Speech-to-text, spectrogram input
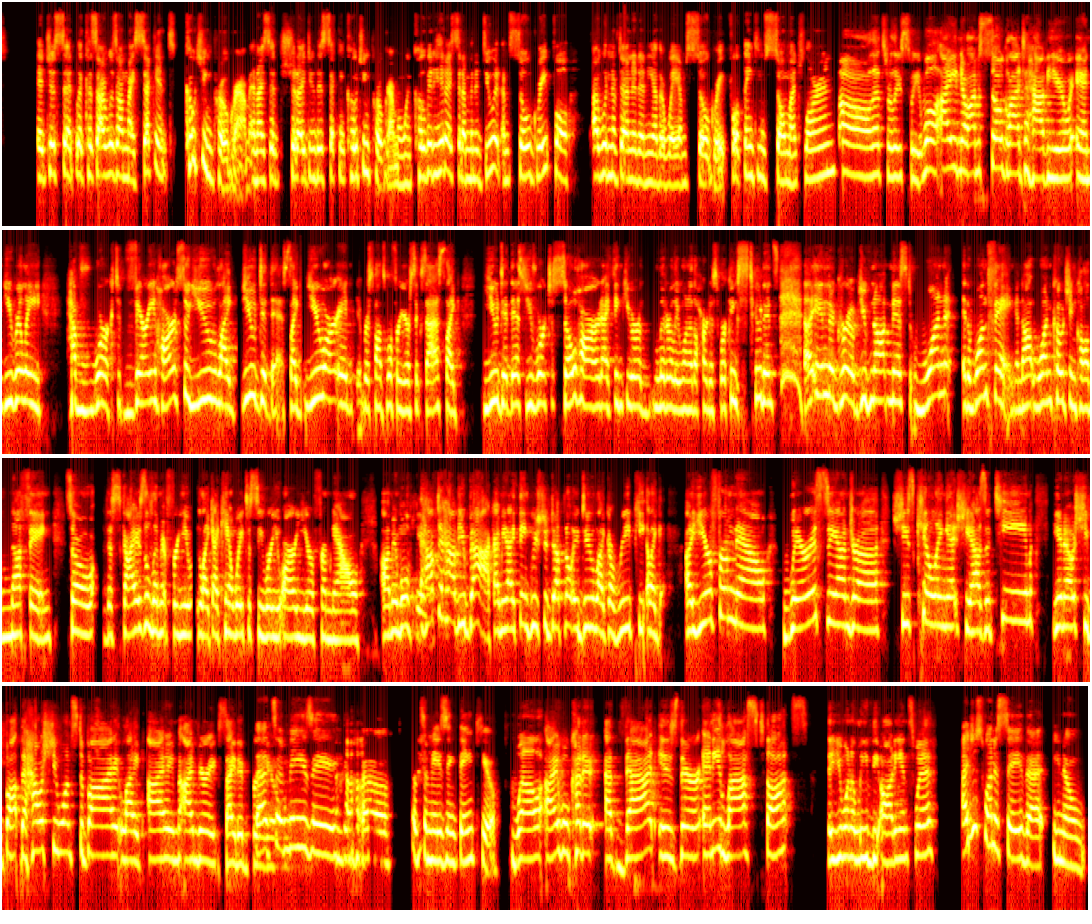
It just said, like, cause I was on my second coaching program and I said, should I do this second coaching program? And when COVID hit, I said, I'm going to do it. I'm so grateful I wouldn't have done it any other way. I'm so grateful. Thank you so much, Lauren. Oh, that's really sweet. Well, I know I'm so glad to have you. And you really have worked very hard. So you like, you did this. Like you are in, responsible for your success. Like you did this. You've worked so hard. I think you're literally one of the hardest working students uh, in the group. You've not missed one, one thing and not one coaching call, nothing. So the sky is the limit for you. Like, I can't wait to see where you are a year from now. Um, and we'll have to have you back. I mean, I think we should definitely do like a repeat, like a year from now, where is Sandra? She's killing it. She has a team. You know, she bought the house she wants to buy. Like I'm, I'm very excited for that's you. That's amazing. oh, that's amazing. Thank you. Well, I will cut it at that. Is there any last thoughts that you want to leave the audience with? I just want to say that, you know,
